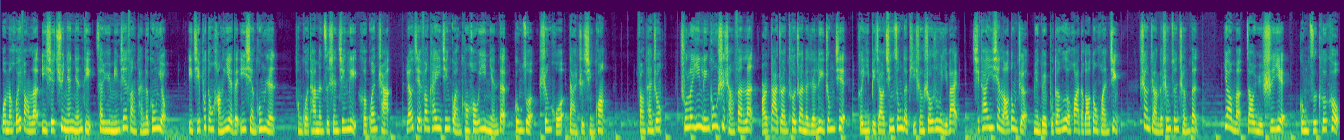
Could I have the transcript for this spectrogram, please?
我们回访了一些去年年底参与民间访谈的工友，以及不同行业的一线工人，通过他们自身经历和观察，了解放开疫情管控后一年的工作生活大致情况。访谈中，除了因零工市场泛滥而大赚特赚的人力中介可以比较轻松地提升收入以外，其他一线劳动者面对不断恶化的劳动环境、上涨的生存成本，要么遭遇失业、工资克扣、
